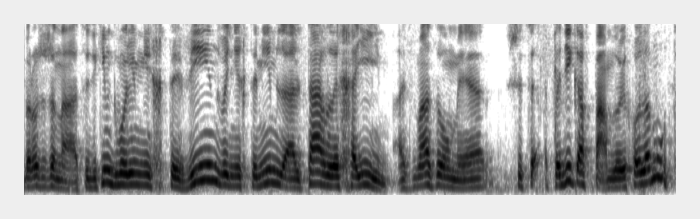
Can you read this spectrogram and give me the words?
בראש השנה, צדיקים גמורים נכתבים ונחתמים לאלתר לחיים. אז מה זה אומר? שצדיק אף פעם לא יכול למות.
